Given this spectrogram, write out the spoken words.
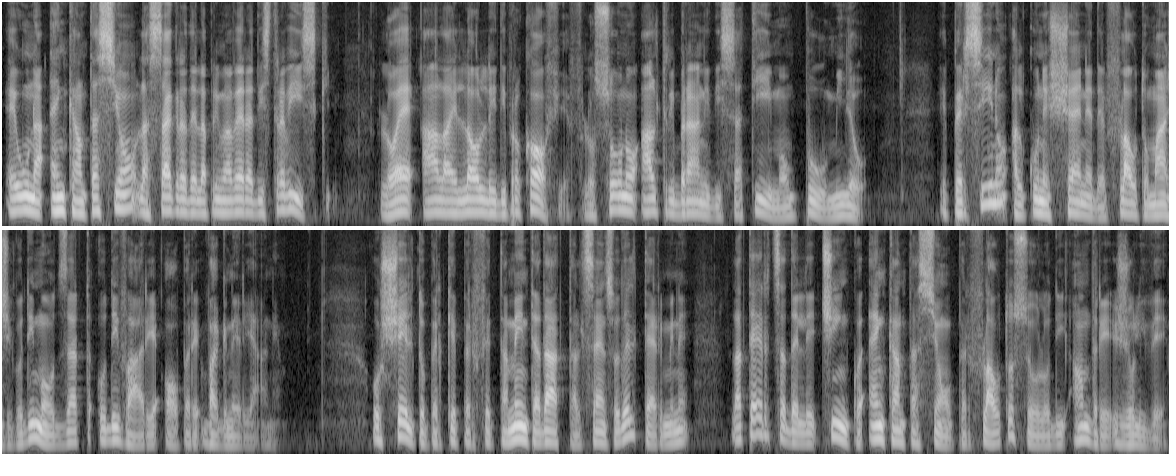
È una incantation la sagra della primavera di Stravinsky, lo è Ala e Lolli di Prokofiev, lo sono altri brani di Satie, Monpou, Milhaud e persino alcune scene del flauto magico di Mozart o di varie opere wagneriane. Ho scelto perché perfettamente adatta al senso del termine la terza delle cinque incantation per flauto solo di André Jolivet,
